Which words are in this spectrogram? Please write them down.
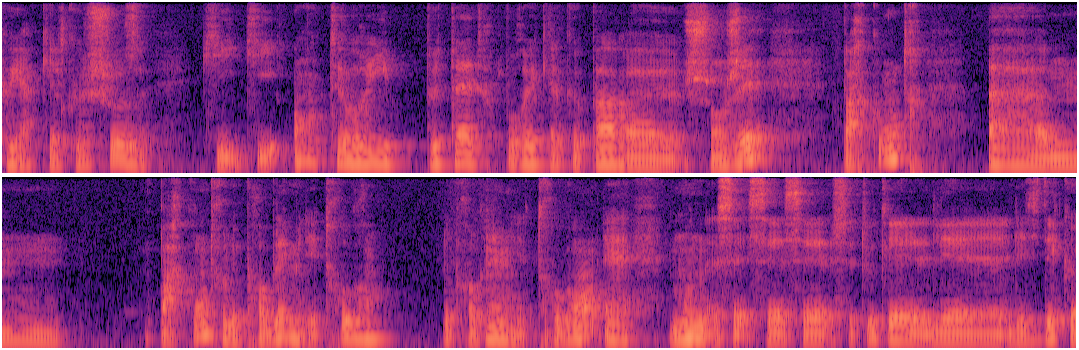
qu'il y a quelque chose qui, qui en théorie, peut-être pourrait quelque part euh, changer. Par contre, euh, par contre, le problème, il est trop grand. Le problème, il est trop grand et c'est toutes les, les, les, idées que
